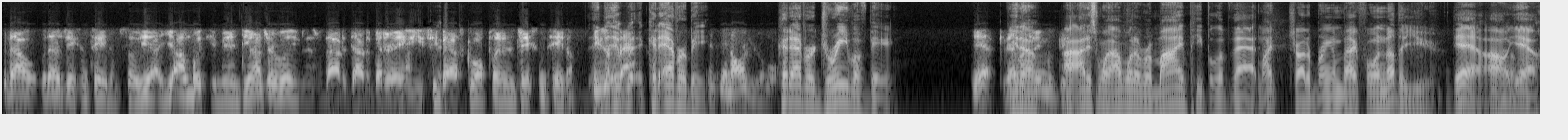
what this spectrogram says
without without Jayson Tatum. So yeah, yeah, I'm with you, man. DeAndre Williams is without a doubt a better AAC basketball player than Jayson Tatum. He's a it, it could ever be, It's inarguable. could ever dream of being. Yeah, could You ever know, dream of being. I, I just want I want to remind people of that. might try to bring him back for another year. Yeah. Oh, yeah.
